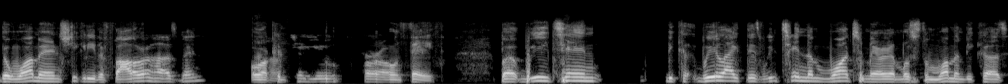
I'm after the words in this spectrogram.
the woman she could either follow her husband or uh-huh. continue her own faith. But we tend because we like this, we tend to want to marry a Muslim woman because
